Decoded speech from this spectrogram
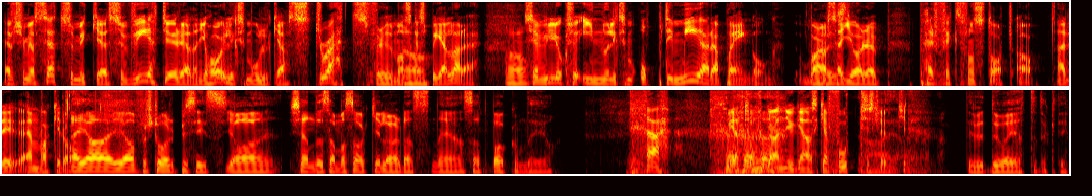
eftersom jag sett så mycket så vet jag ju redan, jag har ju liksom olika strats för hur man ska Ja. spela det. Ja. Så jag vill ju också in och liksom optimera på en gång. Bara Ja, så här, göra det perfekt från start. Ja, det är en vacker dag. Jag, jag förstår precis. Jag kände samma sak i lördags när jag satt bakom dig. Och! Men jag tog han ju ganska fort till slut. du, du var jätteduktig.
